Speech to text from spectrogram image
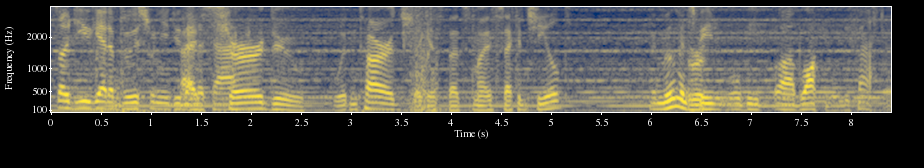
So do you get a boost when you do that attack? I attack? sure do. Wooden targe. I guess that's my second shield. Your movement Re- speed will be uh, blocking will be faster.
